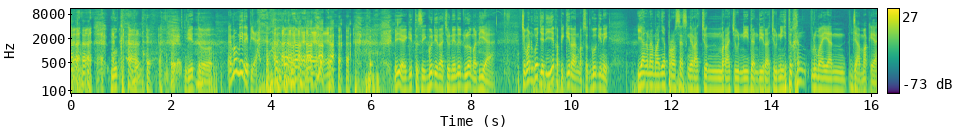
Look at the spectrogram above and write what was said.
Bukan. Gitu. Emang mirip ya? Iya gitu sih. Gue diracuninnya dulu sama dia. Cuman gue jadinya kepikiran maksud gue gini yang namanya proses ngeracun meracuni dan diracuni itu kan lumayan jamak ya.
